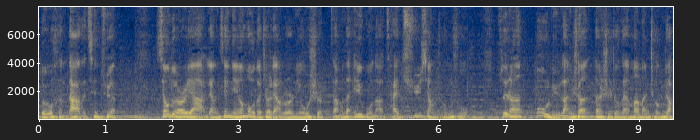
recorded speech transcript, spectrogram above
都有很大的欠缺。相对而言啊，两千年后的这两轮牛市，咱们的 A 股呢才趋向成熟。虽然步履蹒跚，但是正在慢慢成长。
